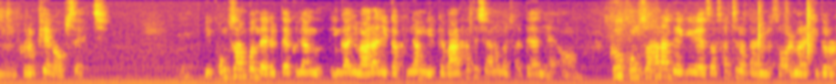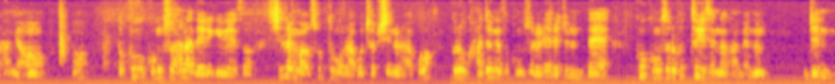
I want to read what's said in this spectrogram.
음, 그런 피해가 없어야지. 음. 이 공수 한 번 내릴 때 그냥 인간이 말하니까 그냥 이렇게 말하듯이 하는 건 절대 아니에요. 그 공수 하나 내기 위해서 산천을 다니면서 얼마나 기도를 하며 어? 또 그 공수 하나 내리기 위해서 신랑하고 소통을 하고 접신을 하고 그런 과정에서 공수를 내려주는데 그 공수를 흩트이 생각하면은 이제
